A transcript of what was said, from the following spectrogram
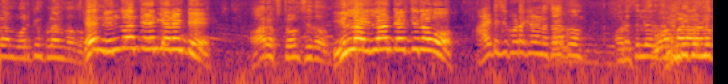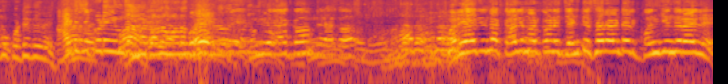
ಪ್ಲಾನ್ ವರ್ಕಿಂಗ್ ಪ್ಲಾನ್ ಏನ್ ನಿಂದು ಅಂತ ಏನ್ ಗ್ಯಾರಂಟಿ ಆರ್ ಎಫ್ ಸ್ಟೋನ್ಸ್ ಇದಾವೆ. ಇಲ್ಲ ಇಲ್ಲ ಅಂತ ಹೇಳ್ತೀವಿ ನಾವು. ಆರ್ ಟಿ ಸಿ ಕೊಡಕ್ಕೆ ಸಾಕು. ಅವ್ರ ಹೆಸರು ಸಂಬಳಕ್ಕೂ ಕೊಟ್ಟಿದ್ದೀವಿ. ಆರ್ ಟಿ ಸಿ ಕೊಡಿ? ಮರ್ಯಾದೆಯಿಂದ ಖಾಲಿ ಮಾಡ್ಕೊಂಡು ಜಂಟಿ ಸರ್ವೆ ಅಂತ ಇಲ್ಲಿ? ಬಂದಿಂದಿರ ಇಲ್ಲಿ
